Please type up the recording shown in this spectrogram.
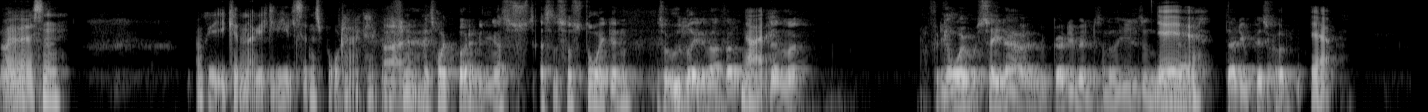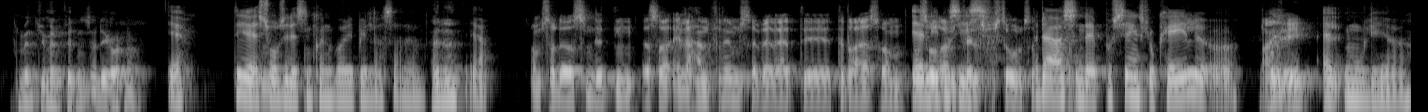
Og jeg er sådan, okay, I kender nok ikke lige helt til den sport her, kan jeg godt Nej. finde. Men jeg tror ikke, bodybuilding er så, altså, så stor igen. Altså udbredt i hvert fald Nej. i Danmark. Fordi over i USA, der gør de vel sådan noget hele tiden. Ja, ja. Der er de jo pissekolde. Ja, Men gym and fitness, er det godt nok? ja. Det er stort set næsten kun bodybuilder, så er det Er det det? ja. Om så er det også sådan lidt en, altså alle har en fornemmelse af, hvad det er, det, det drejer sig om. Ja, og så er der præcis. en fælles forståelse. Og der er også sådan der poseringslokale og. Okay. alt muligt. Og...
